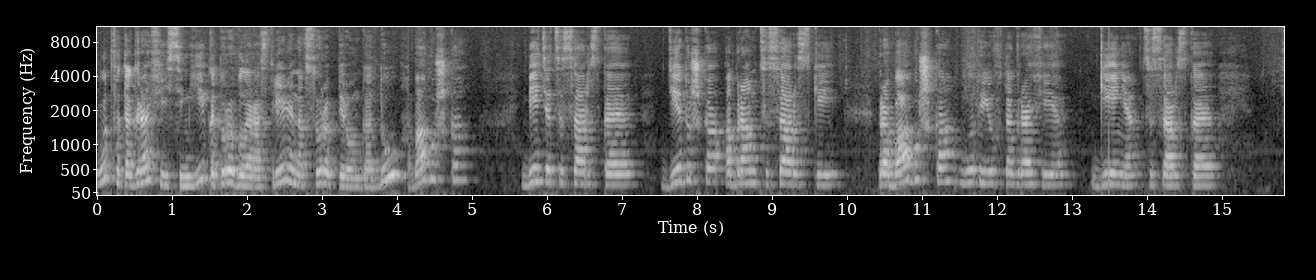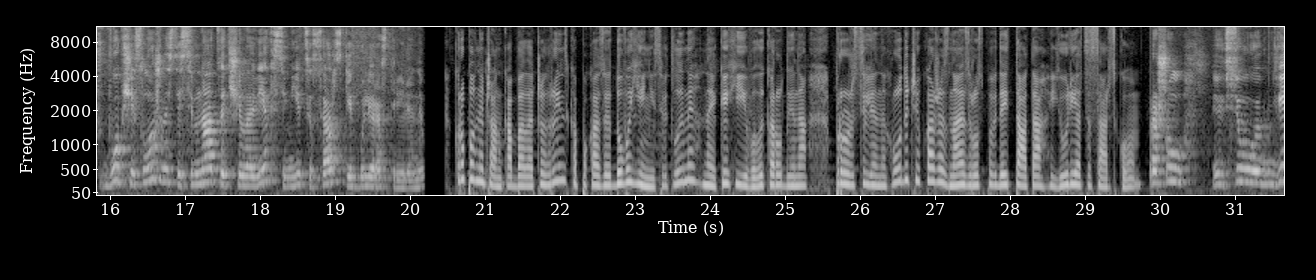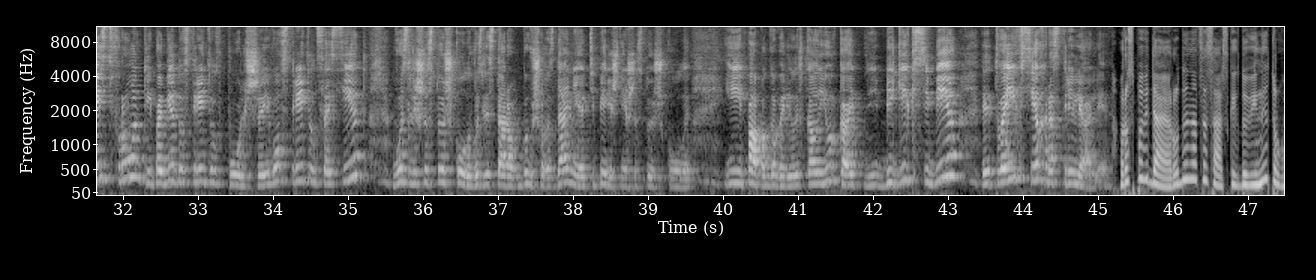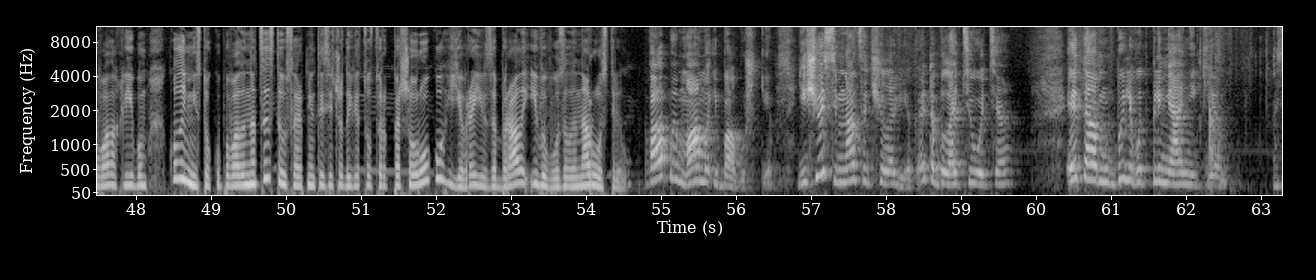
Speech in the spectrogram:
Вот фотографии семьи, которая была расстреляна в 1941 году. Бабушка Бетя Цесарская, дедушка Абрам Цесарский, прабабушка, вот ее фотография, Геня Цесарская. В общей сложности 17 человек семьи Цесарских были расстреляны. Кропивничанка Бела Чигринська показує довоєнні світлини, на яких її велика родина. Про розстріляних родичів каже, знає з розповідей тата Юрія Цесарського. Э, всю, весь фронт и победу встретил в Польше. Его встретил сосед возле шестой школы, возле старого бывшего здания, теперешней шестой школы. И папа говорил, и сказал, Юрка, беги к себе, э, твоих всех расстреляли. Розповідає, родина цесарських до війни торгувала хлібом. Коли місто окупували нацисти у серпні 1941 року, євреїв забирали і вивозили на розстріл. Папы, мамы и бабушки. Еще 17 человек. Это была тетя, это были вот племянники.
